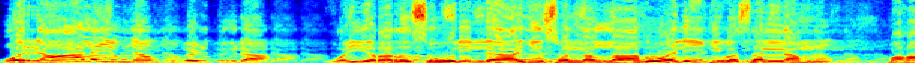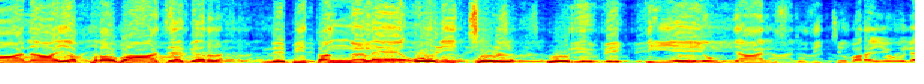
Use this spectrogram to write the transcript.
ഒരാളെയും ഞാൻ പുകഴ്ത്തൂല. വൈറ റസൂലില്ലാഹി സ്വല്ലല്ലാഹു അലൈഹി വസല്ലം. മഹാനായ പ്രവാചകർ നബി തങ്ങളെ ഒഴിച്ചുൾ ഒരു വ്യക്തിയെയും ഞാൻ സ്തുതിച്ചു പറയൂല.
